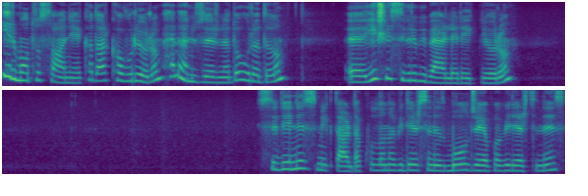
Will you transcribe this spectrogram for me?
20-30 saniye kadar kavuruyorum. Hemen üzerine doğradığım e, yeşil sivri biberleri ekliyorum. İstediğiniz miktarda kullanabilirsiniz. Bolca yapabilirsiniz.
